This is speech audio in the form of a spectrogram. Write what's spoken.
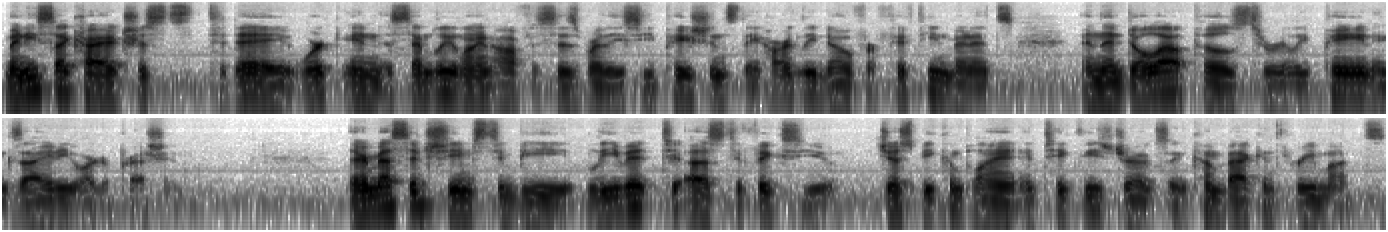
Many psychiatrists today work in assembly line offices where they see patients they hardly know for 15 minutes and then dole out pills to relieve pain, anxiety, or depression. Their message seems to be leave it to us to fix you. Just be compliant and take these drugs and come back in three months.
